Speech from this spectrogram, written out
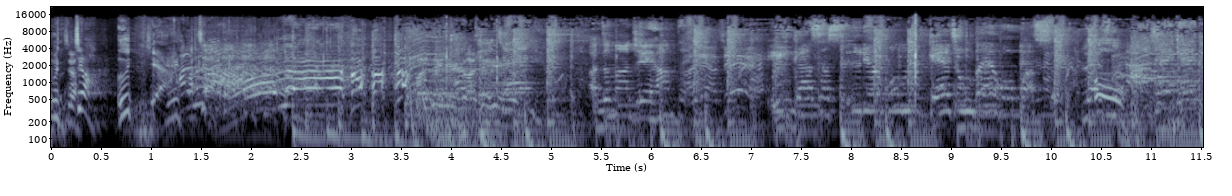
으짜 으짜. 어떤 아재 한 테이 가사 쓰려고 몇개 좀 배워왔어 오. 아재 개그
